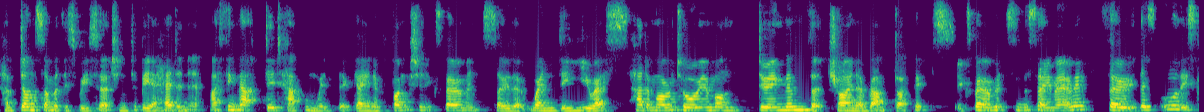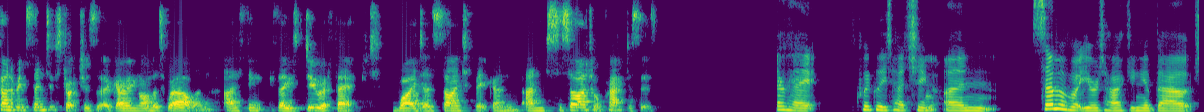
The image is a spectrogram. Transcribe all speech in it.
have done some of this research and to be ahead in it. I think that did happen with the gain of function experiments, so that when the US had a moratorium on doing them, that China ramped up its experiments in the same area. So there's all these kind of incentive structures that are going on as well. And I think those do affect wider scientific and, and societal practices. Okay. Quickly touching on some of what you were talking about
